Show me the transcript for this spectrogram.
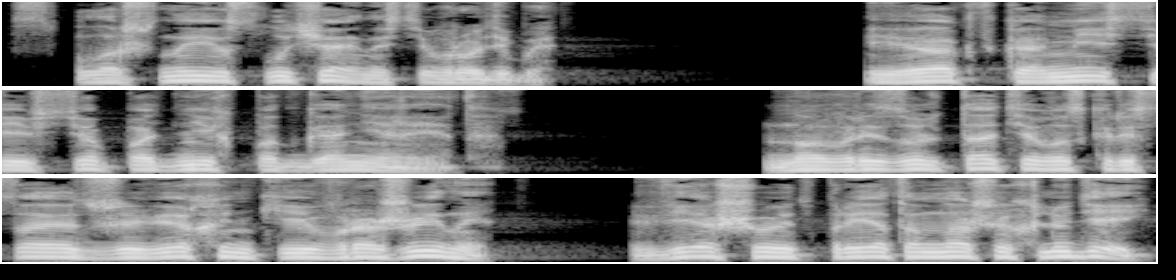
Сплошные случайности вроде бы. И акт комиссии все под них подгоняет. Но в результате воскресают живехонькие вражины, вешают при этом наших людей.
